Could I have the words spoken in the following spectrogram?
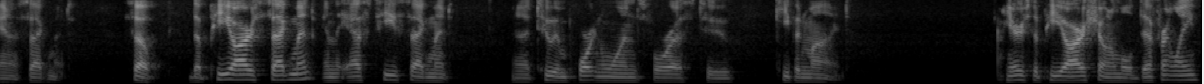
and a segment. So the PR segment and the ST segment, uh, two important ones for us to keep in mind. Here's the PR shown a little differently.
